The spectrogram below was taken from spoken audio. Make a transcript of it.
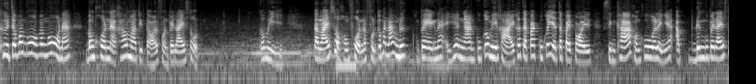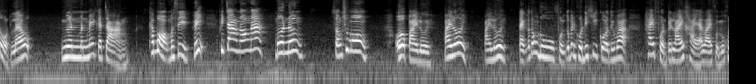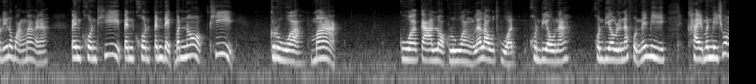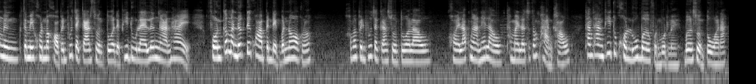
คือจะว่าโง่ก็โง่นะ บางคนน่ะเข้ามาติดต่อฝนไปไลฟ์สด ก็มี แต่ไลฟ์สดของฝนนะฝนก็มานั่งนึกของตัวเองนะไอ้เหี้ยงานกูก็มีขายเข้าใจปะกูก็อยากจะไปปล่อยสินค้าของกูอะไรเงี้ยอะดึงกูไปไลฟ์สดแล้ว เงินมันไม่กระจ่าง ถ้าบอกมาสิเฮ้ยพี่จ้างน้องนะหมื่นหนึ่งสองชั่วโมง เออไปเลย ไปเลย ไปเลย แต่ก็ต้องดูฝนก็เป็นคนที่ขี้กลัวที่ว่า ให้ฝนไปไลฟ์ขายอะไร ฝนเป็นคนที่ระวังมากเลยนะเป็นคนที่เป็นคนเป็นเด็กบ้านนอกที่กลัวมาก กลัวการหลอกลวง แล้วเราถัวคนเดียวนะ คนเดียวเลยนะฝนไม่มีใครมันมีช่วงหนึ่งจะมีคนมาขอเป็นผู้จัดการส่วนตัวเดี๋ยวพี่ดูแลเรื่องงานให้ ฝนก็มานึกด้วยความเป็นเด็กบ้านนอกเนาะเขามาเป็นผู้จัดการส่วนตัวเรา คอยรับงานให้เราทำไมเราจะต้องผ่านเขาทั้งๆทที่ทุกคนรู้เบอร์ฝนหมดเลย เบอร์ส่วนตัวนะ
